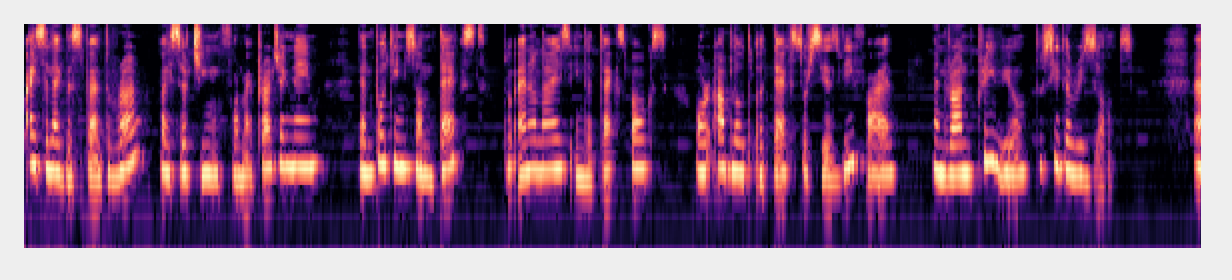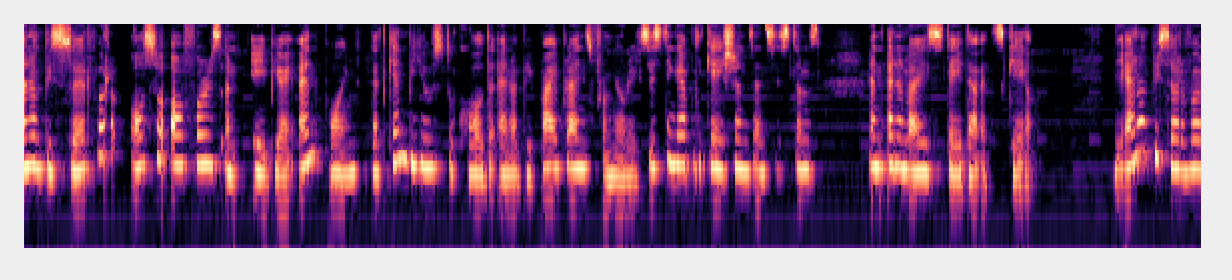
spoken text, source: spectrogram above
I select the spell to run by searching for my project name, then put in some text to analyze in the text box or upload a text or CSV file and run preview to see the results. NLP Server also offers an API endpoint that can be used to call the NLP pipelines from your existing applications and systems and analyze data at scale. The NLP Server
